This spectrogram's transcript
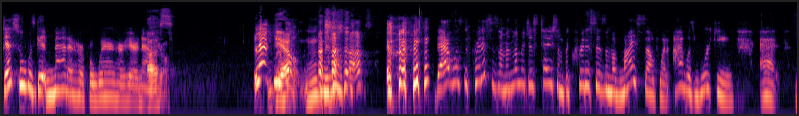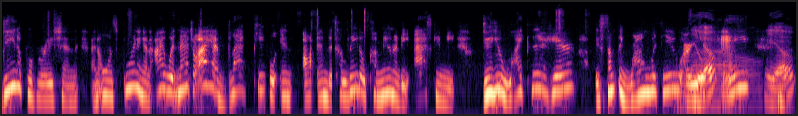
Guess who was getting mad at her for wearing her hair natural? Us. Black people. Yep. that was the criticism. And let me just tell you something the criticism of myself when I was working at Dana Corporation and Owens Corning and I went natural. I had black people in uh, in the Toledo community asking me, do you like their hair? Is something wrong with you? Are you yep. okay? Yep.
